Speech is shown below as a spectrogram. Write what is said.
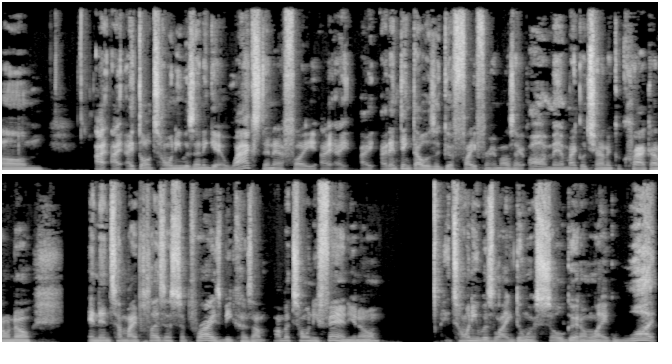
Um, I, I, I thought Tony was gonna get waxed in that fight. I, I I didn't think that was a good fight for him. I was like, oh man, Michael Chandler could crack. I don't know. And then to my pleasant surprise, because I'm I'm a Tony fan, you know, Tony was like doing so good. I'm like, what?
